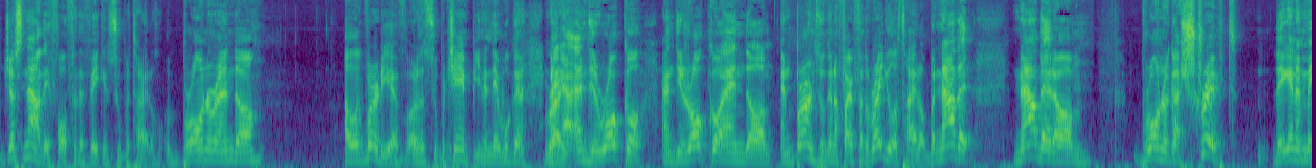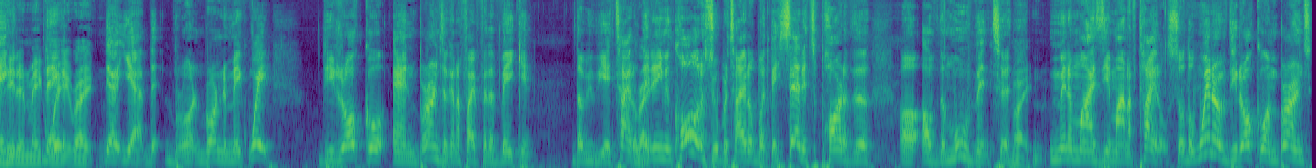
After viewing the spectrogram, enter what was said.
just now? They fought for the vacant super title. Broner and uh, Ashley Theophane the super champion, and they were gonna Right. and, and DiRocco and DiRocco and um, and Burns were gonna fight for the regular title. But now that now that um Broner got stripped, they're gonna make He didn't make they- weight, right. Yeah, yeah. The, Bron- Broner didn't make weight. DiRocco and Burns are gonna fight for the vacant. WBA title. Right. They didn't even call it a super title, but they said it's part of the uh, of the movement to Right. minimize the amount of titles. So the winner of DiRocco and Burns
